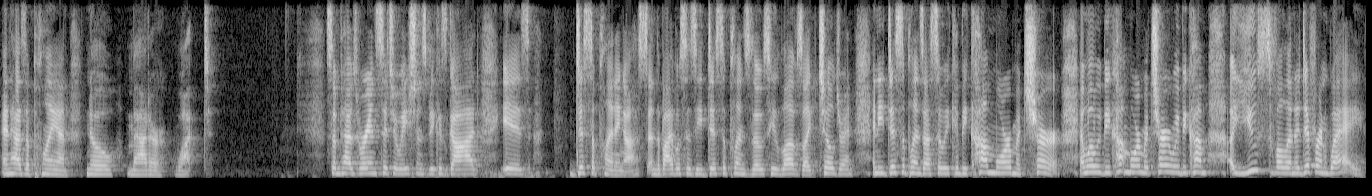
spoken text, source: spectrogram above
and has a plan no matter what. Sometimes we're in situations because God is disciplining us. And the Bible says he disciplines those he loves like children. And he disciplines us so we can become more mature. And when we become more mature, we become a useful in a different way.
